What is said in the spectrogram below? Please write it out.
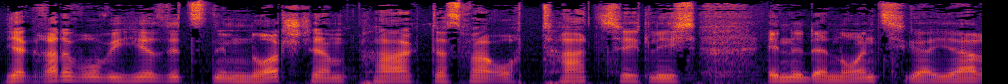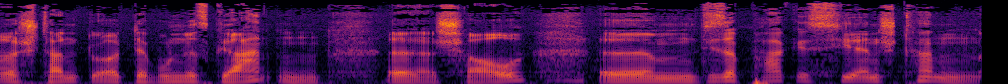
Ja, gerade wo wir hier sitzen im Nordsternpark, das war auch tatsächlich Ende der 90er Jahre Standort der Bundesgartenschau. Ähm, dieser Park ist hier entstanden.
